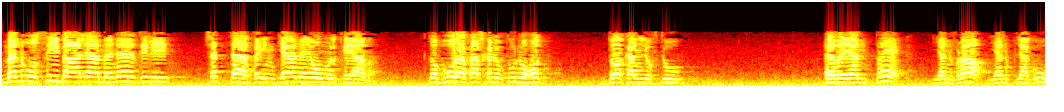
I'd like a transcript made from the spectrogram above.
Man usiba ala manazil shatta fa in kana yawm al qiyamah. Këto burra tash kanë luftu në Uhud, do kanë luftu edhe janë prek, janë vra, janë plagu.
